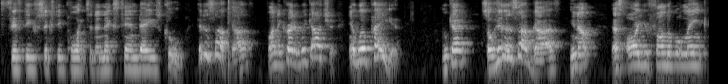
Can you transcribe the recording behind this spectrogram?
50, 60 points in the next 10 days. Cool. Hit us up, guys. Funding credit, we got you. And we'll pay you. Okay. So hit us up, guys. You know, that's all your fundable link.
